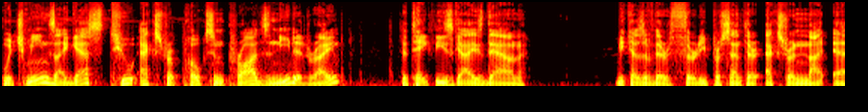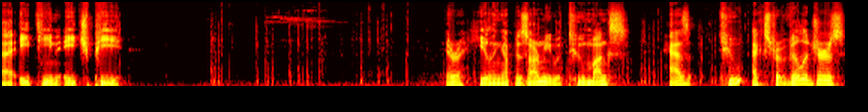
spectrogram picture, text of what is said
Which means I guess two extra pokes and prods needed, right? To take these guys down because of their 30%, their extra uh, 18 HP. Hera healing up his army with two monks has two extra villagers,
